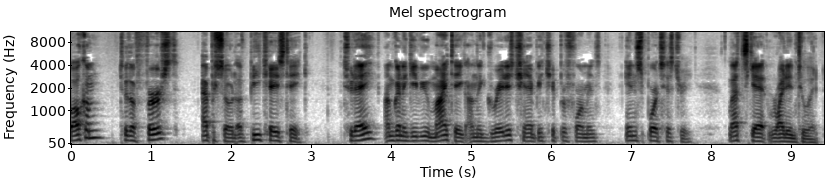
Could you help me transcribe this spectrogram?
Welcome to the first episode of BK's Take. Today, I'm going to give you my take on the greatest championship performance in sports history. Let's get right into it.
